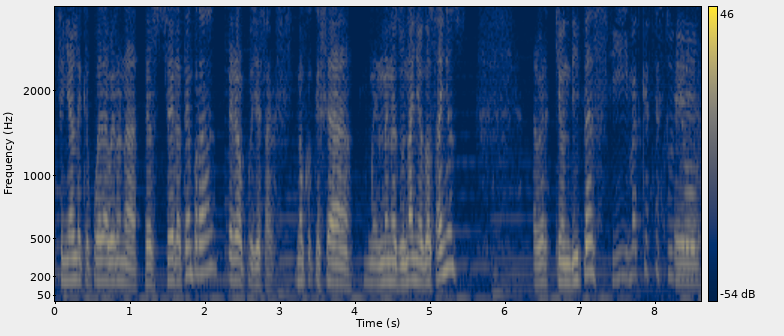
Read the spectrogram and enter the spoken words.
señal de que puede haber una tercera temporada, pero pues ya sabes, no creo que sea en menos de un año o dos años. A ver qué onditas. Sí, más que este estudio, Eh.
